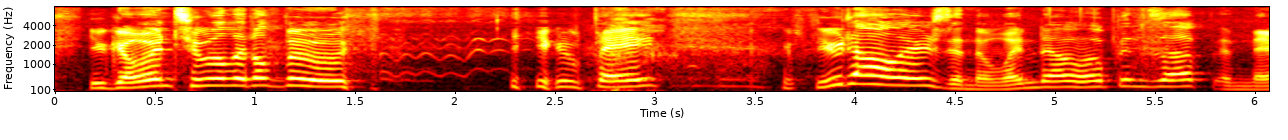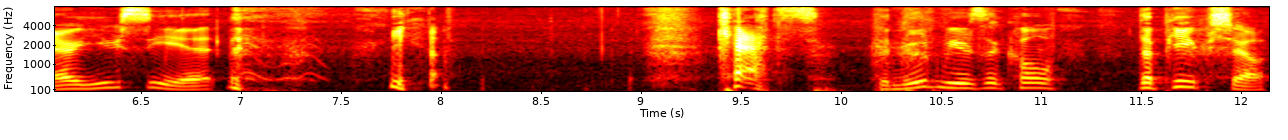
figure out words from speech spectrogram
you go into a little booth. you pay a few dollars, and the window opens up, and there you see it. Cats, the nude musical, the peep show.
